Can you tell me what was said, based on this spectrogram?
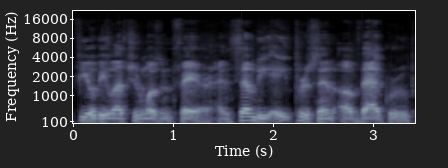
feel the election wasn't fair, and 78% of that group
